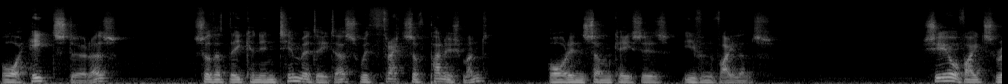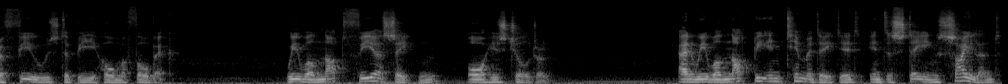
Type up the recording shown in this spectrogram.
or hate stirrers so that they can intimidate us with threats of punishment or in some cases even violence. Jehovites refuse to be homophobic. We will not fear Satan or his children. And we will not be intimidated into staying silent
